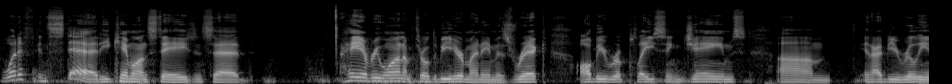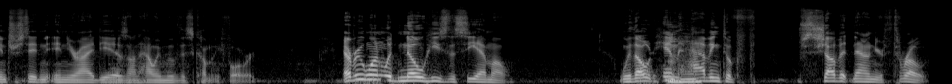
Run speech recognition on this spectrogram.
what if instead he came on stage and said, Hey, everyone, I'm thrilled to be here. My name is Rick. I'll be replacing James. Um, and I'd be really interested in, in your ideas on how we move this company forward. Everyone would know he's the CMO without him having to f- shove it down your throat,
